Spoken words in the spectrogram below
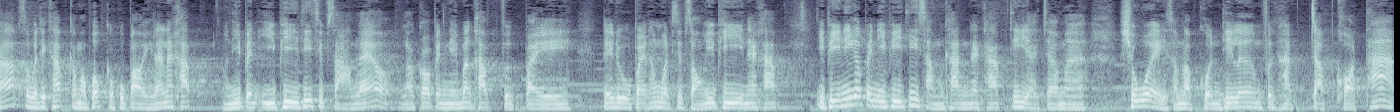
ครับ สวัสดีครับ กลับมาพบกับครูเปาอีกแล้วนะครับ วันนี้เป็น EP ที่ 13 แล้ว แล้วก็เป็นไงบ้างครับ ฝึกไปได้ดูไปทั้งหมด 12 EP นะครับ EP นี้ก็เป็น EP ที่สำคัญนะครับ ที่อยากจะมาช่วยสำหรับคนที่เริ่มฝึกหัดจับคอร์ดทาบ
